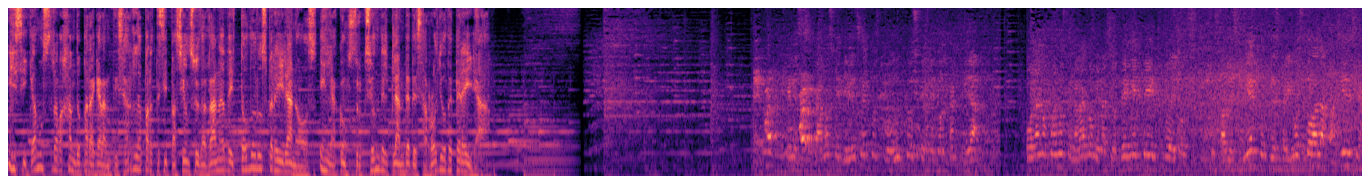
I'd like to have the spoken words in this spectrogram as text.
y sigamos trabajando para garantizar la participación ciudadana de todos los pereiranos en la construcción del plan de desarrollo de Pereira. Ahora no podemos tener aglomeración de gente dentro de los establecimientos, les pedimos toda la paciencia,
